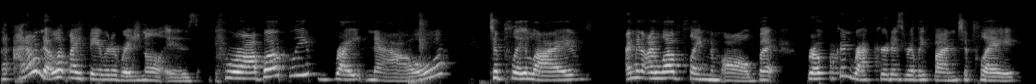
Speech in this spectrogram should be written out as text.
But I don't know what my favorite original is. Probably right now to play live. I mean, I love playing them all, but Broken Record is really fun to play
